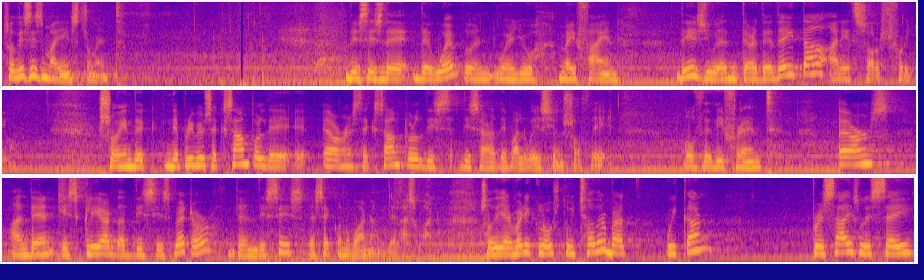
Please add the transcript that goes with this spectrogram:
So this is my instrument. This is the, the web when, where you may find this. You enter the data and it solves for you. So in the, in the previous example, the eh, urns example, this, these are the evaluations of the, of the different urns and then it's clear that this is better than this is, the second one and the last one. So they are very close to each other, but we can precisely say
